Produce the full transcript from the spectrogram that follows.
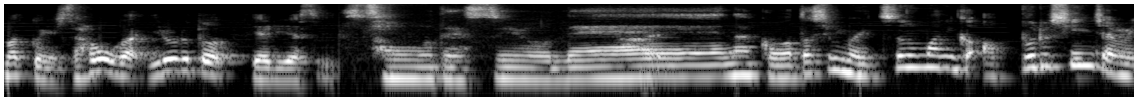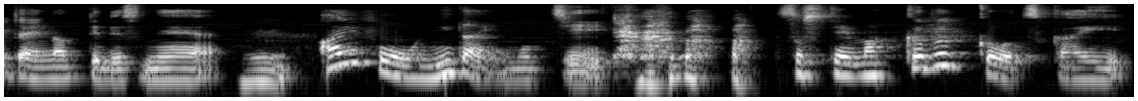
Mac にした方がいろいろとやりやすいです。そうですよね、なんか私もいつの間にか Apple 信者みたいになってですね、うん。iPhone を2台持ち、そして MacBook を使い、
